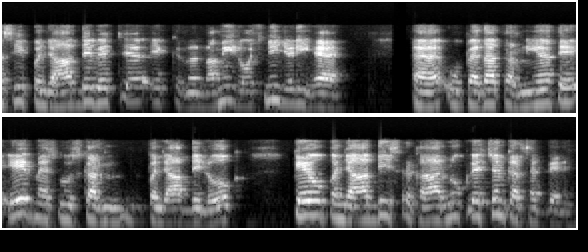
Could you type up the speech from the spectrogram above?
ਅਸੀਂ ਪੰਜਾਬ ਦੇ ਵਿੱਚ ਇੱਕ ਨ- ਨਵੀਂ ਰੋਸ਼ਨੀ ਜਿਹੜੀ ਹੈ ਅਹ, ਉਹ ਪੈਦਾ ਕਰਨੀ ਹੈ ਤੇ ਇਹ ਮਹਿਸੂਸ ਕਰਨ ਪੰਜਾਬ ਦੇ ਲੋਕ ਕਿ ਉਹ ਪੰਜਾਬ ਦੀ ਸਰਕਾਰ ਨੂੰ ਕੁਐਸਚਨ ਕਰ ਸਕਦੇ ਨੇ।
